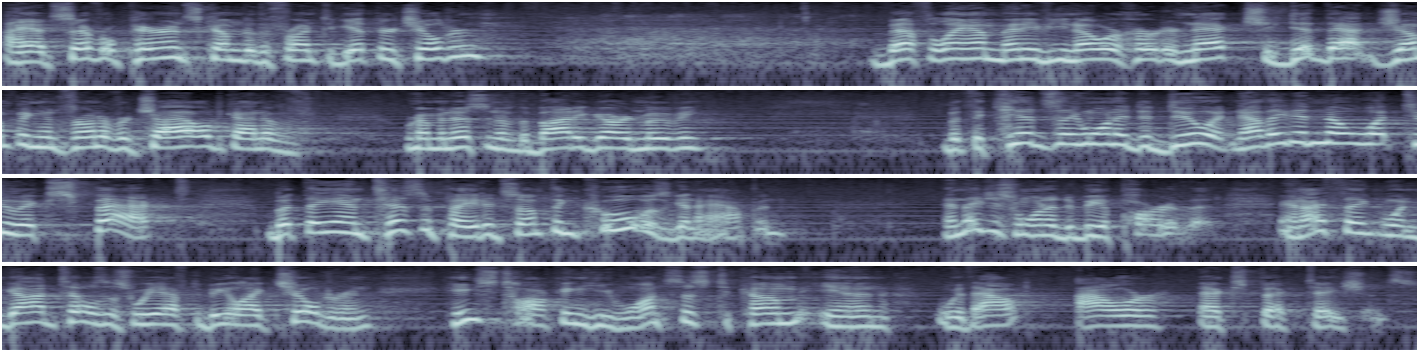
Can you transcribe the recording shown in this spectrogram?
I had several parents come to the front to get their children. Beth Lamb, many of you know her, hurt her neck. She did that jumping in front of her child, kind of reminiscent of the bodyguard movie. But the kids, they wanted to do it. Now, they didn't know what to expect, but they anticipated something cool was going to happen. And they just wanted to be a part of it. And I think when God tells us we have to be like children, He's talking, He wants us to come in without our expectations.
